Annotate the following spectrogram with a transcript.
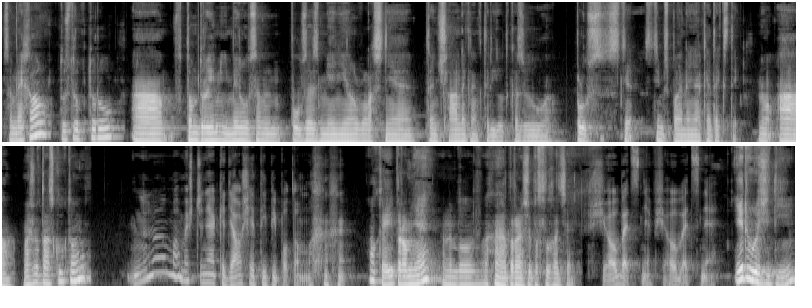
jsem nechal, tu strukturu, a v tom druhém e-mailu jsem pouze změnil vlastně ten článek, na který odkazuju plus s tím spojené nějaké texty. No a máš otázku k tomu? No, mám ještě nějaké další typy potom. OK, pro mě, nebo pro naše posluchače? Všeobecně, všeobecně. Je důležitý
